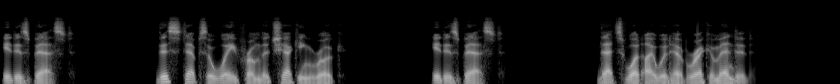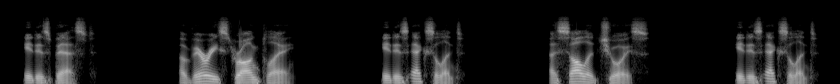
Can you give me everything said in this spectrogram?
It is best. This steps away from the checking rook. It is best. That's what I would have recommended. It is best. A very strong play. It is excellent. A solid choice. It is excellent.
